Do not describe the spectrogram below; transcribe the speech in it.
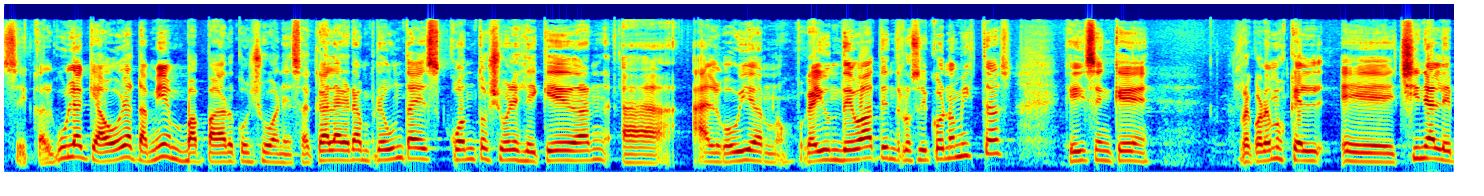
Se calcula que ahora también va a pagar con yuanes. Acá la gran pregunta es cuántos yuanes le quedan al gobierno, porque hay un debate entre los economistas que dicen que, recordemos que eh, China le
